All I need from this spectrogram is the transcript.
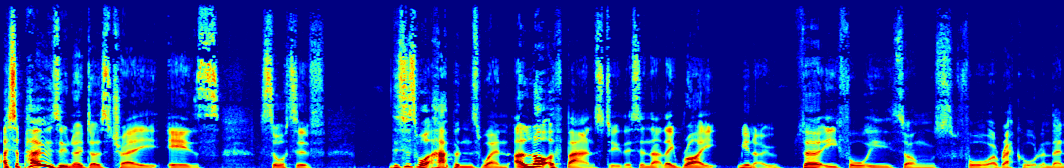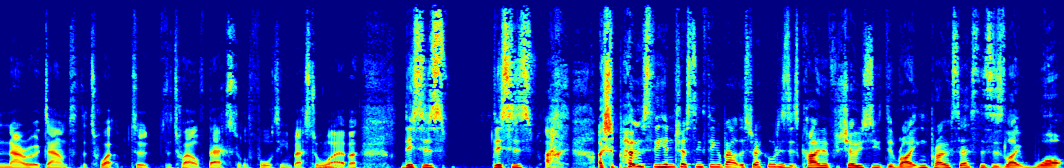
I suppose, Uno Dos Tré is sort of this is what happens when a lot of bands do this in that they write you know 30 40 songs for a record and then narrow it down to the tw- to the 12 best or the 14 best or hmm. whatever. This is this is i suppose the interesting thing about this record is it kind of shows you the writing process. This is like what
